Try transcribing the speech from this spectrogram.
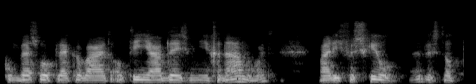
kom best wel plekken waar het al tien jaar op deze manier gedaan wordt. Maar die verschil, hè? dus dat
